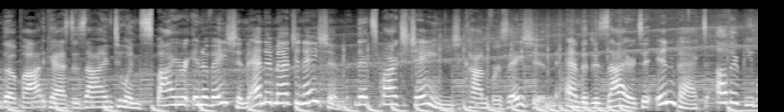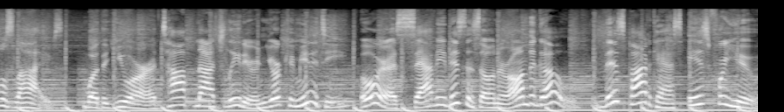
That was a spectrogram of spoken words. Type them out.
The podcast designed to inspire innovation and imagination that sparks change, conversation, and the desire to impact other people's lives. Whether you are a top notch leader in your community or a savvy business owner on the go, this podcast is for you.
